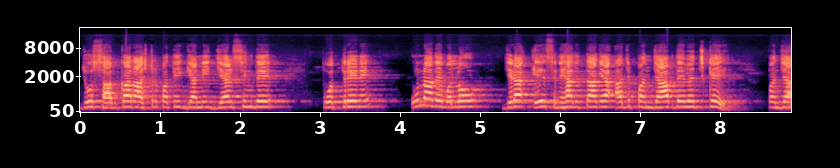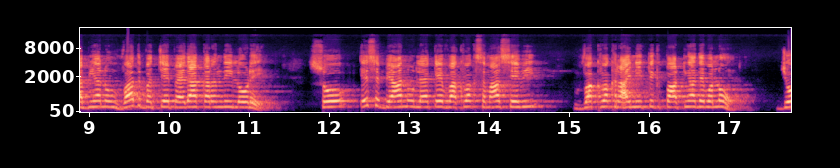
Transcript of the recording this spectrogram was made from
ਜੋ ਸਾਬਕਾ ਰਾਸ਼ਟਰਪਤੀ ਗਿਆਨੀ ਜੈਲ ਸਿੰਘ ਦੇ ਪੋਤਰੇ ਨੇ, ਉਹਨਾਂ ਦੇ ਵੱਲੋਂ ਜਿਹੜਾ ਇਹ ਸੁਨੇਹਾ ਦਿੱਤਾ ਗਿਆ, ਅੱਜ ਪੰਜਾਬ ਦੇ ਵਿੱਚ ਕਿ ਪੰਜਾਬੀਆਂ ਨੂੰ ਵੱਧ ਬੱਚੇ ਪੈਦਾ ਕਰਨ ਦੀ ਲੋੜ ਏ। ਸੋ ਇਸ ਬਿਆਨ ਨੂੰ ਲੈ ਕੇ ਵੱਖ-ਵੱਖ ਸਮਾਜ ਸੇਵੀ, ਵੱਖ-ਵੱਖ ਰਾਜਨੀਤਿਕ ਪਾਰਟੀਆਂ ਦੇ ਵੱਲੋਂ ਜੋ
